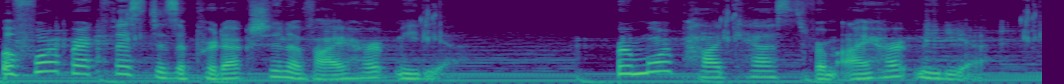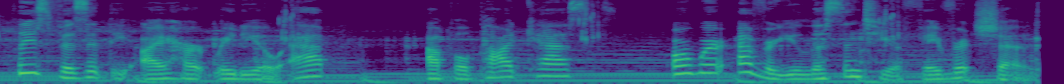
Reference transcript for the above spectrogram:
Before Breakfast is a production of iHeartMedia. For more podcasts from iHeartMedia, please visit the iHeartRadio app, Apple Podcasts, or wherever you listen to your favorite shows.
